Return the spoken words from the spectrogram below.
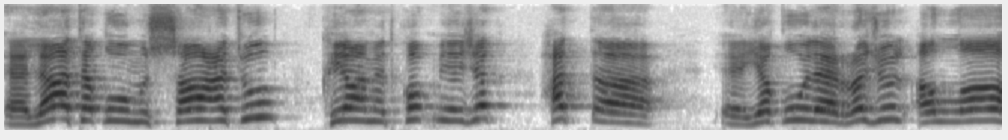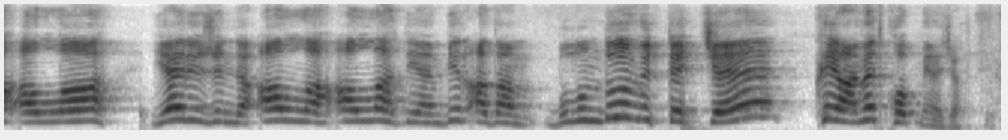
E, La tequmus saatu kıyamet kopmayacak. Hatta e, yekule racul Allah Allah yeryüzünde Allah Allah diyen bir adam bulunduğu müddetçe kıyamet kopmayacak diyor.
